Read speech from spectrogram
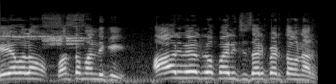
కేవలం కొంతమందికి ఆరు వేల రూపాయలు ఇచ్చి సరిపెడతా ఉన్నారు.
